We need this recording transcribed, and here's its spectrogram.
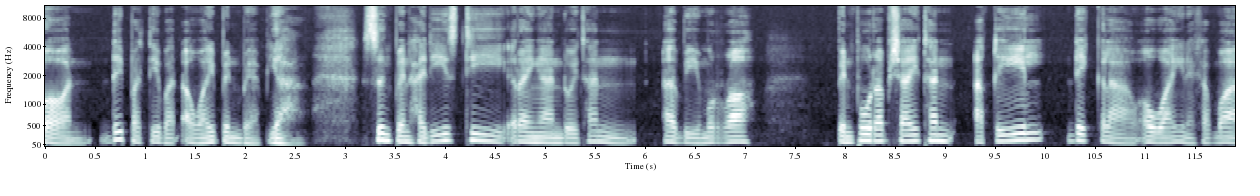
ก่อนได้ปฏิบัติเอาไว้เป็นแบบอย่าง ซึ่งเป็นฮะดีสที่รายงานโดยท่านอบีมุรรอเป็นผู้รับใช้ท่านอักีลได้กล่าวเอาไว้นะครับว่า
